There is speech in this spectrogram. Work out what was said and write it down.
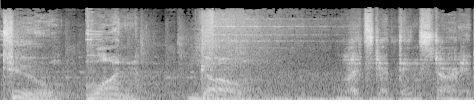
two, one, go. Let's get things started.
